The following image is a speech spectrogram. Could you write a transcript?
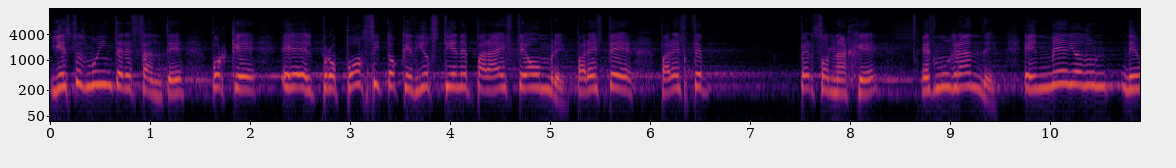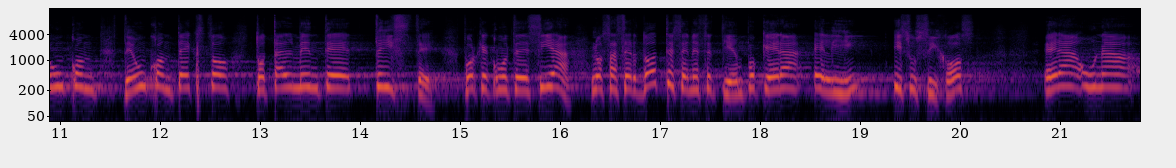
Y esto es muy interesante porque el propósito que Dios tiene para este hombre, para este, para este personaje, es muy grande. En medio de un, de un, de un contexto totalmente triste. Porque como te decía, los sacerdotes en ese tiempo, que era Elí y sus hijos, era una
